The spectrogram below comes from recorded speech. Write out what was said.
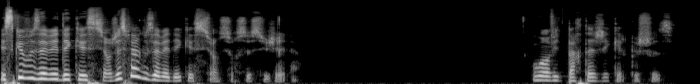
Est-ce que vous avez des questions? J'espère que vous avez des questions sur ce sujet-là. Ou envie de partager quelque chose.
